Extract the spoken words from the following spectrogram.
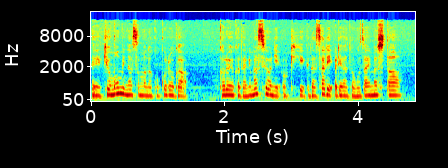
えー、今日も皆様の心が軽やかでありますようにお聞きくださりありがとうございました。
